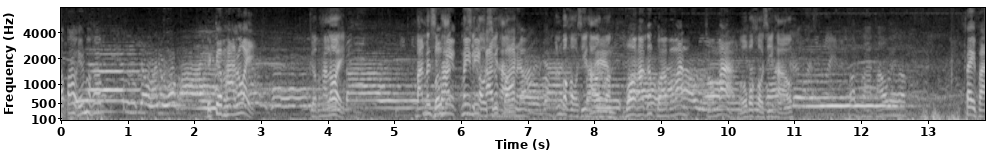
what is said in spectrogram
าเป้าเห็นไหมครับเกือบห้าร้อยเกือบห้าร้อยบ้านมันสีพักไม่มันไม่สีขาวสีขาวขานะครับมันบ่เขาสีขาวมั้งบอครับทั้งขวาประมาณสองว่าโอ้บ่เขาสีขาวเขาเลยครับใต้ฝ่า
